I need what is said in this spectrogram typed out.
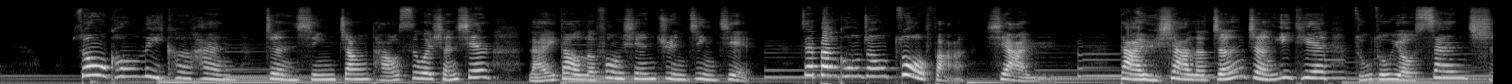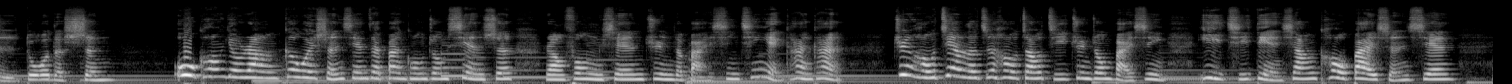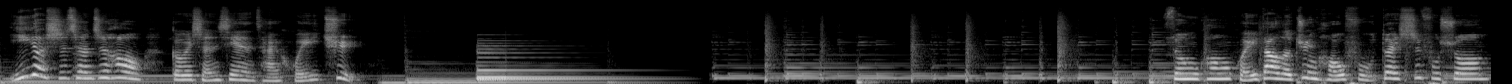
孙悟空立刻和正心、张桃四位神仙来到了凤仙郡境界，在半空中做法。下雨，大雨下了整整一天，足足有三尺多的深。悟空又让各位神仙在半空中现身，让凤仙郡的百姓亲眼看看。郡侯见了之后，召集郡中百姓一起点香叩拜神仙。一个时辰之后，各位神仙才回去。空回到了郡侯府，对师傅说：“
